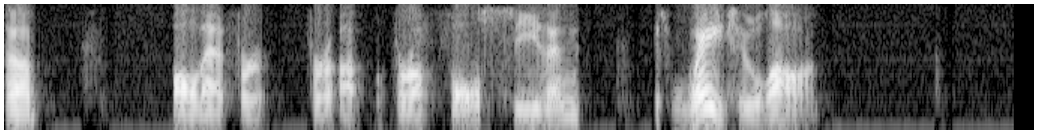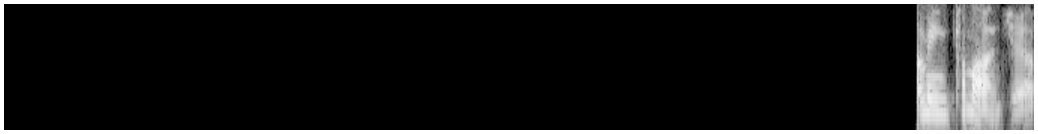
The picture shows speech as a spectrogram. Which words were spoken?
uh, all that for for a for a full season is way too long. I mean, come on, Jeff.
